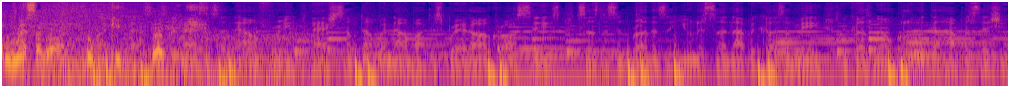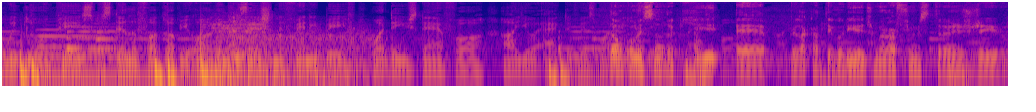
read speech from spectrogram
Começa agora o Geek Ashes I'm dumping out, about to spread all cross seas. Sisters and brothers in unison, not because of me. Because we don't glue with the opposition, we glue with peace. But still a fuck up your organization if any beef. What do you stand for? Are you an activist? Então, começando aqui é pela categoria de melhor filme estrangeiro.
